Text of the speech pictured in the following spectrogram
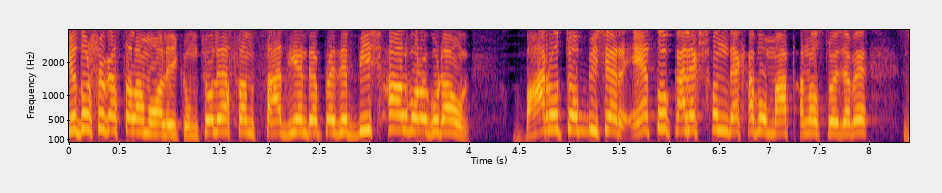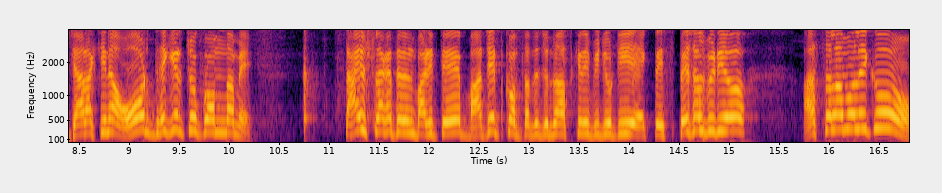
প্রিয় দর্শক, আসসালামু আলাইকুম। চলে আসলাম সাদি এন্টারপ্রাইজে বিশাল বড় গোডাউন। বারো চব্বিশের এত কালেকশন দেখাবো, মাথা নষ্ট হয়ে যাবে। যারা কিনা অর্ধেকের চোখ কম দামে টাইলস লাগাতে বাড়িতে, বাজেট কম, তাদের জন্য আজকের এই ভিডিওটি একটা স্পেশাল ভিডিও আসসালামু আলাইকুম।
